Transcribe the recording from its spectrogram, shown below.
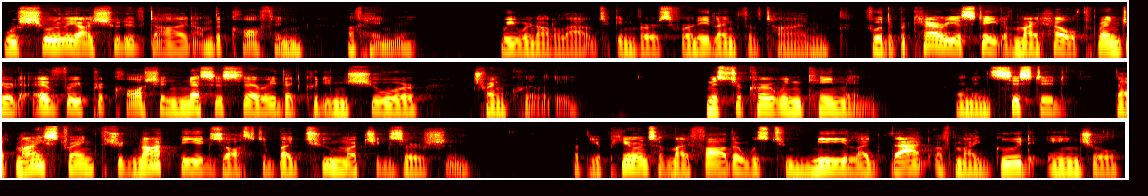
or surely I should have died on the coffin of Henry. We were not allowed to converse for any length of time, for the precarious state of my health rendered every precaution necessary that could ensure tranquillity. Mr. Kirwin came in and insisted that my strength should not be exhausted by too much exertion. But the appearance of my father was to me like that of my good angel,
